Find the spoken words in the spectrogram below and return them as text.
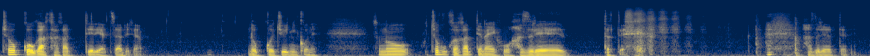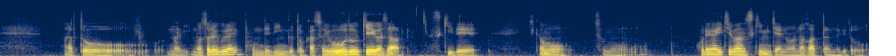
チョコがかかってるやつあるじゃん。6個中2個ね。そのチョコかかってない方外れだったよ 外れだったよね。あと何？まあそれぐらい？ポン・デ・リングとかそういう王道系がさ好きで。しかもそのこれが一番好きみたいのはなかったんだけど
